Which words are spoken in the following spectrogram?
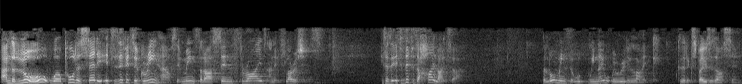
And the law, well, Paul has said it, it's as if it's a greenhouse. It means that our sin thrives and it flourishes. He says it's as if it's a highlighter. The law means that we know what we're really like because it exposes our sin.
